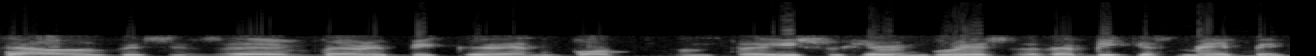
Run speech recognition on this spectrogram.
tell, this is a very big and important issue here in Greece, the biggest maybe.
